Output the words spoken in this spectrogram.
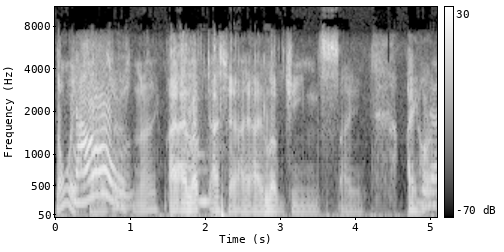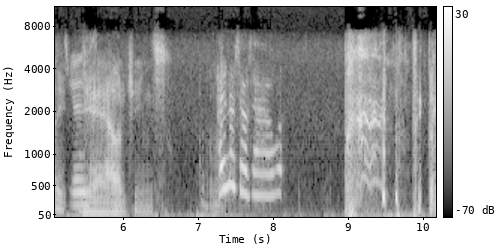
Don't wear No. trousers. No, I, I love actually I, I love jeans. I I You hardly jeans? yeah I love jeans. Thấy nó sao sao á. Thiệt tình.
